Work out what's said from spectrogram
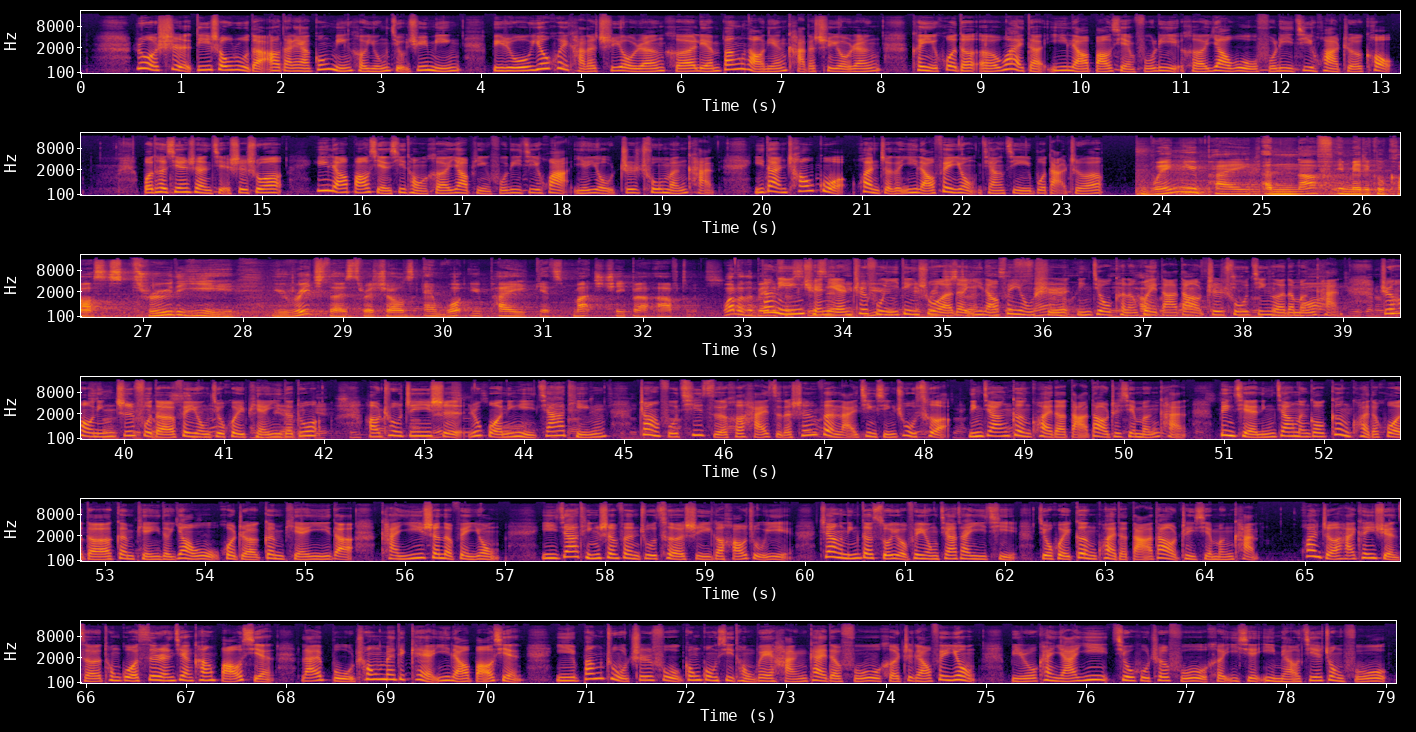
弱势、低收入的澳大利亚公民和永久居民，比如优惠卡的持有人和联邦老年卡的持有人，可以获得额外的医疗保险福利和药物福利计划折扣。伯特先生解释说，医疗保险系统和药品福利计划也有支出门槛，一旦超过，患者的医疗费用将进一步打折。When you pay enough in medical costs through the year, you reach those thresholds and what you pay gets much cheaper afterwards. 当您全年支付一定数额的医疗费用时，您就可能会达到支出金额的门槛。之后，您支付的费用就会便宜得多。好处之一是，如果您以家庭、丈夫、妻子和孩子的身份来进行注册，您将更快地达到这些门槛，并且您将能够更快地获得更便宜的药物或者更便宜的看医生的费用。以家庭身份份注册是一个好主意，这样您的所有费用加在一起就会更快地达到这些门槛。患者还可以选择通过私人健康保险来补充 Medicare 医疗保险，以帮助支付公共系统未涵盖的服务和治疗费用，比如看牙医、救护车服务和一些疫苗接种服务。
